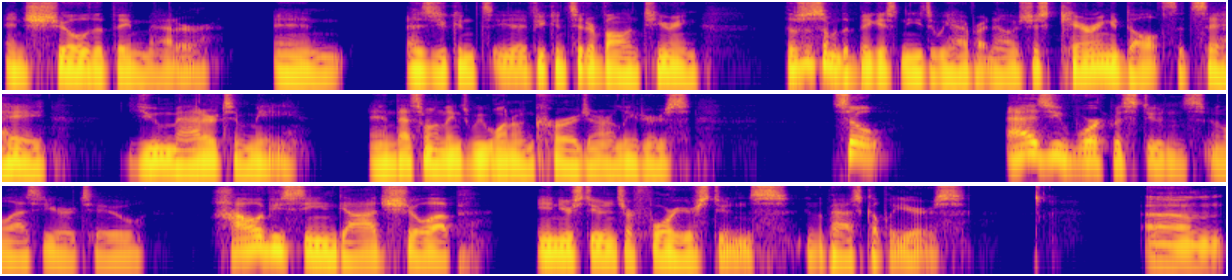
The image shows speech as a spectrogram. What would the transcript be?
and show that they matter. And as you can if you consider volunteering, those are some of the biggest needs that we have right now is just caring adults that say, Hey, you matter to me. And that's one of the things we want to encourage in our leaders. So as you've worked with students in the last year or two, how have you seen God show up in your students or for your students in the past couple years? Um,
